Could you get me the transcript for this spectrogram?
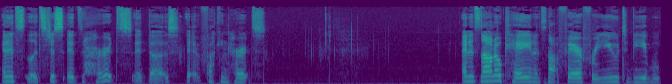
And it's it's just it hurts. It does. It fucking hurts. And it's not okay and it's not fair for you to be able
